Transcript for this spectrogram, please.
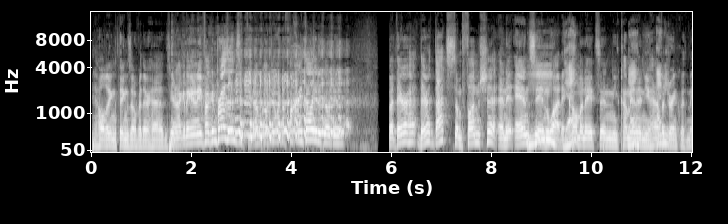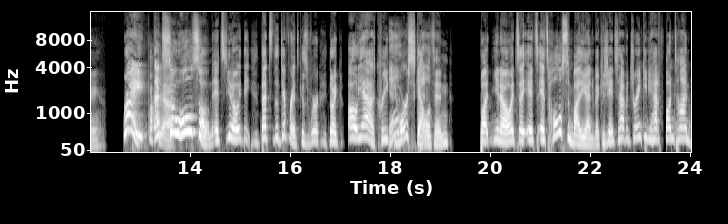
and holding things over their heads. You're not going to get any fucking presents if you don't go do what the fuck I tell you to go do. But there, there, that's some fun shit, and it ends in Mm, what? It yeah. culminates in you come in and you have I a mean- drink with me. Right. Fuck that's yeah. so wholesome. It's you know it, that's the difference because we're they're like oh yeah creepy Yeah, horse skeleton, but you know it's a it's it's wholesome by the end of it because you just have a drink and you had a fun time.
